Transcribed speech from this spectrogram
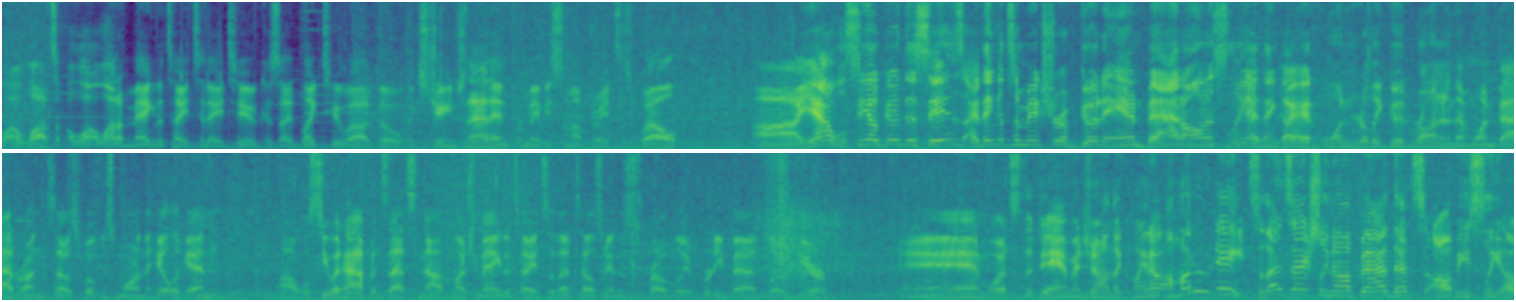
a lot, a lot, a lot of magnetite today, too, because I'd like to uh, go exchange that in for maybe some upgrades as well. Uh, yeah, we'll see how good this is. I think it's a mixture of good and bad, honestly. I think I had one really good run and then one bad run because I was focused more on the hill again. Uh, we'll see what happens. That's not much magnetite, so that tells me this is probably a pretty bad load here. And what's the damage on the cleanout? 108, so that's actually not bad. That's obviously a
